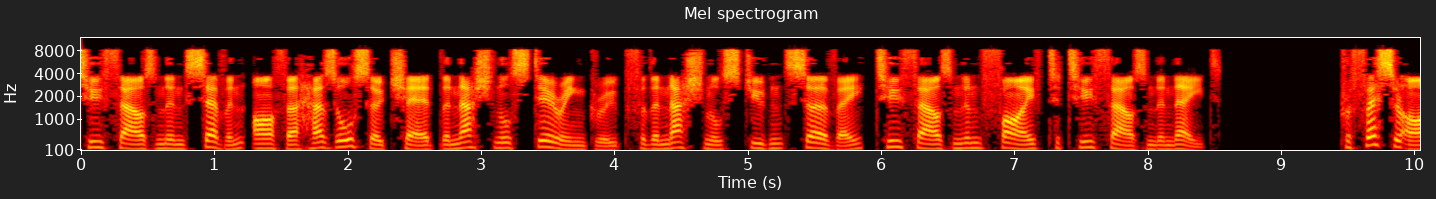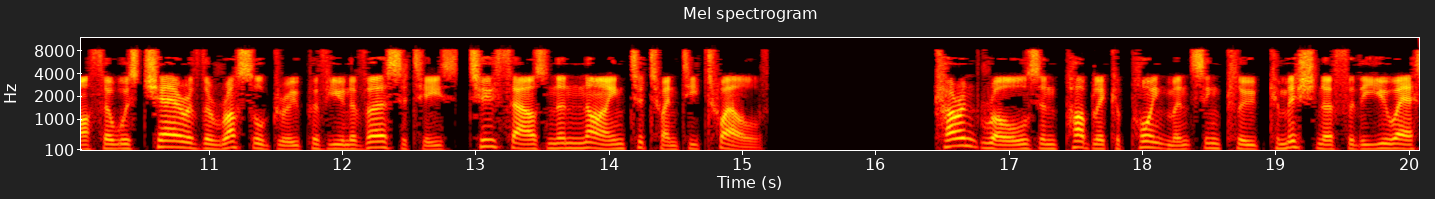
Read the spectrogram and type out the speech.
2007. Arthur has also chaired the National Steering Group for the National Student Survey 2005 to 2008. Professor Arthur was chair of the Russell Group of Universities 2009 to 2012. Current roles and public appointments include Commissioner for the US,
